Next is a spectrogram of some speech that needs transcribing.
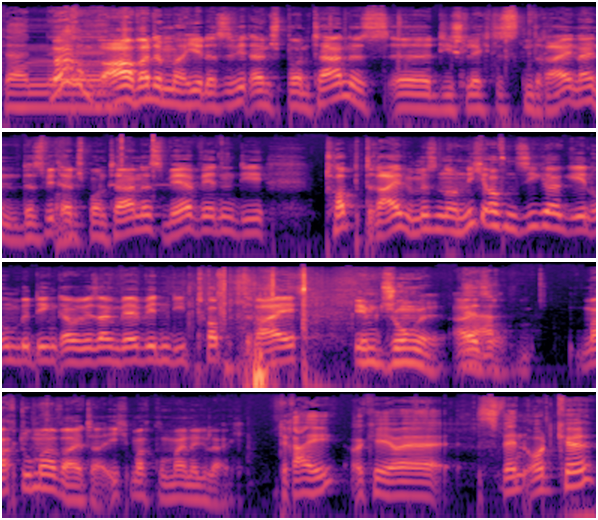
Dann, Warum? Äh, oh, warte mal hier, das wird ein spontanes, äh, die schlechtesten drei. Nein, das wird ein spontanes. Wer werden die Top 3? Wir müssen noch nicht auf den Sieger gehen unbedingt, aber wir sagen, wer werden die Top 3 im Dschungel? Also, ja. mach du mal weiter. Ich mach meine gleich. Drei? Okay, äh, Sven Ottke,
